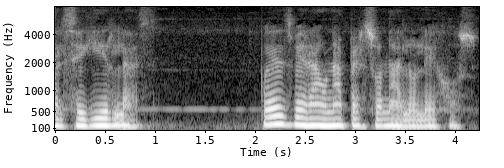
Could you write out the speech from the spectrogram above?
Al seguirlas, puedes ver a una persona a lo lejos.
